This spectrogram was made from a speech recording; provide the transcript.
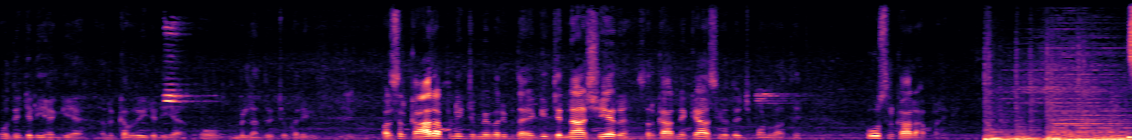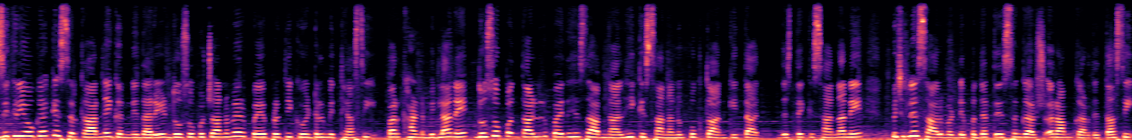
ਉਹਦੀ ਜਿਹੜੀ ਹੈਗੀ ਹੈ ਰਿਕਵਰੀ ਜਿਹੜੀ ਹੈ ਉਹ ਮਿਲਣ ਦੇ ਵਿੱਚੋਂ ਕਰੇਗੀ। ਪਰ ਸਰਕਾਰ ਆਪਣੀ ਜ਼ਿੰਮੇਵਾਰੀ ਵਧਾਏਗੀ, ਜਿੰਨਾ ਸ਼ੇਅਰ ਸਰਕਾਰ ਨੇ ਕਿਹਾ ਸੀ ਉਹਦੇ ਵਿੱਚ ਪਾਉਣ ਵਾਸਤੇ, ਉਹ ਸਰਕਾਰ ਆਪ ਪਾਏਗੀ ਜ਼ਿਕਰਯੋਗ ਹੈ ਕਿ ਸਰਕਾਰ ਨੇ ਗੰਨੇ ਦਾ ਰੇਟ 295 ਰੁਪਏ ਪ੍ਰਤੀ ਕੁਇੰਟਲ ਮਿੱਥਿਆ ਸੀ, ਪਰ ਖੰਡ ਮਿੱਲਾਂ ਨੇ 245 ਰੁਪਏ ਦੇ ਹਿਸਾਬ ਨਾਲ ਹੀ ਕਿਸਾਨਾਂ ਨੂੰ ਭੁਗਤਾਨ ਕੀਤਾ, ਜਿਸ ਤੇ ਕਿਸਾਨਾਂ ਨੇ ਪਿਛਲੇ ਸਾਲ ਵੱਡੇ ਪੱਧਰ ਤੇ ਸੰਘਰਸ਼ ਆਰੰਭ ਕਰ ਦਿੱਤਾ ਸੀ।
